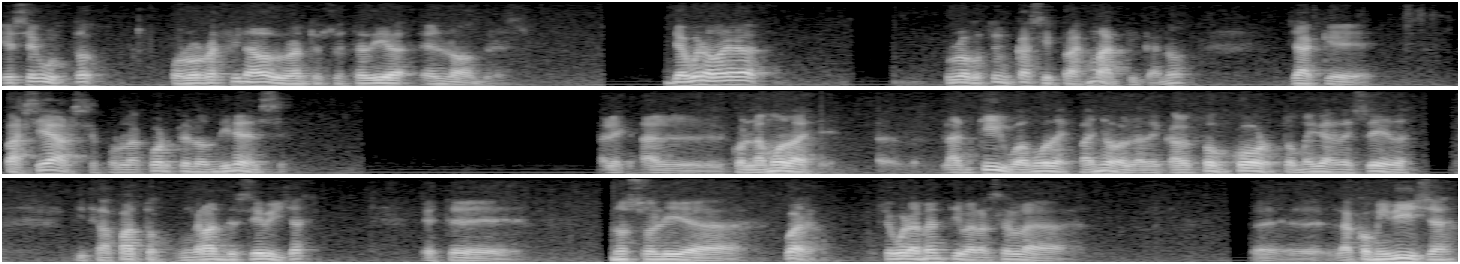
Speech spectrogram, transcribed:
ese gusto por lo refinado durante su estadía en Londres de alguna manera, por una cuestión casi pragmática, ¿no? ya que pasearse por la corte londinense con la moda, la antigua moda española de calzón corto, medias de seda y zapatos con grandes hebillas, este, no solía, bueno, seguramente iban a ser la, eh, la comidilla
